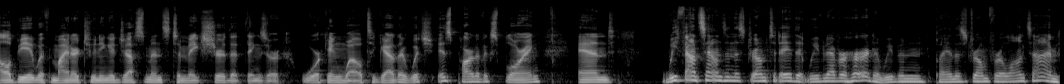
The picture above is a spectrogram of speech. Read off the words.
albeit with minor tuning adjustments to make sure that things are working well together, which is part of exploring. And we found sounds in this drum today that we've never heard, and we've been playing this drum for a long time.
